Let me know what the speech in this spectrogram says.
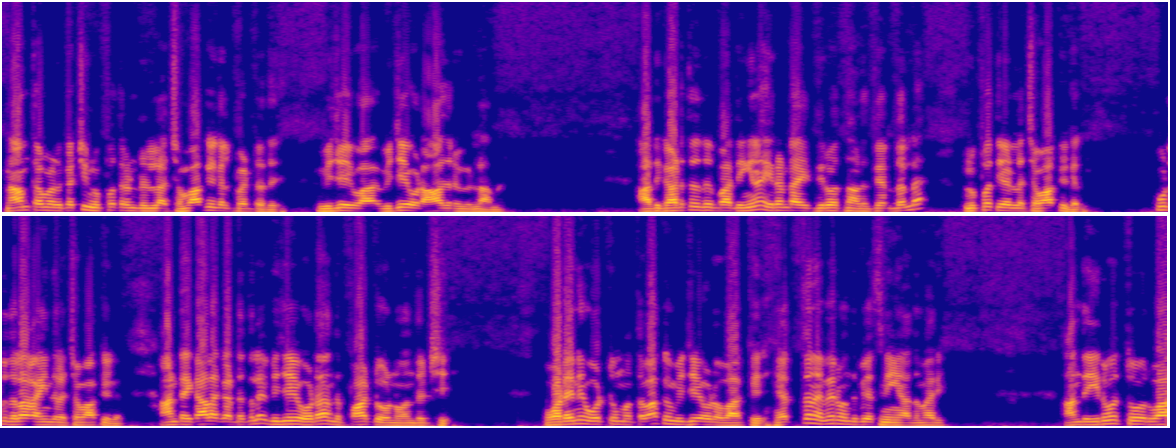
நாம் தமிழர் கட்சி முப்பத்தி ரெண்டு லட்சம் வாக்குகள் பெற்றது. விஜய் வா- விஜயோட ஆதரவு இல்லாம. அதுக்கு அடுத்தது பாத்தீங்கன்னா இரண்டாயிரத்தி இருபத்தி நாலு தேர்தலில் முப்பத்தி ஏழு லட்சம் வாக்குகள். கூடுதலாக ஐந்து லட்சம் வாக்குகள். அன்றைய காலகட்டத்தில் விஜயோட அந்த பாட்டு ஒன்று வந்துச்சு. உடனே ஒட்டுமொத்த வாக்கு விஜயோட வாக்கு. எத்தனை பேர் வந்து பேசுனீங்க அது மாதிரி? அந்த இருபத்தோரு வா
